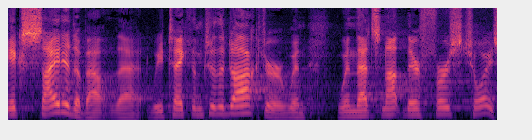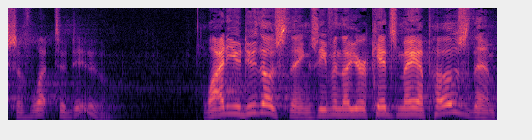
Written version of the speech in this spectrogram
excited about that. We take them to the doctor when, when that's not their first choice of what to do. Why do you do those things, even though your kids may oppose them?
